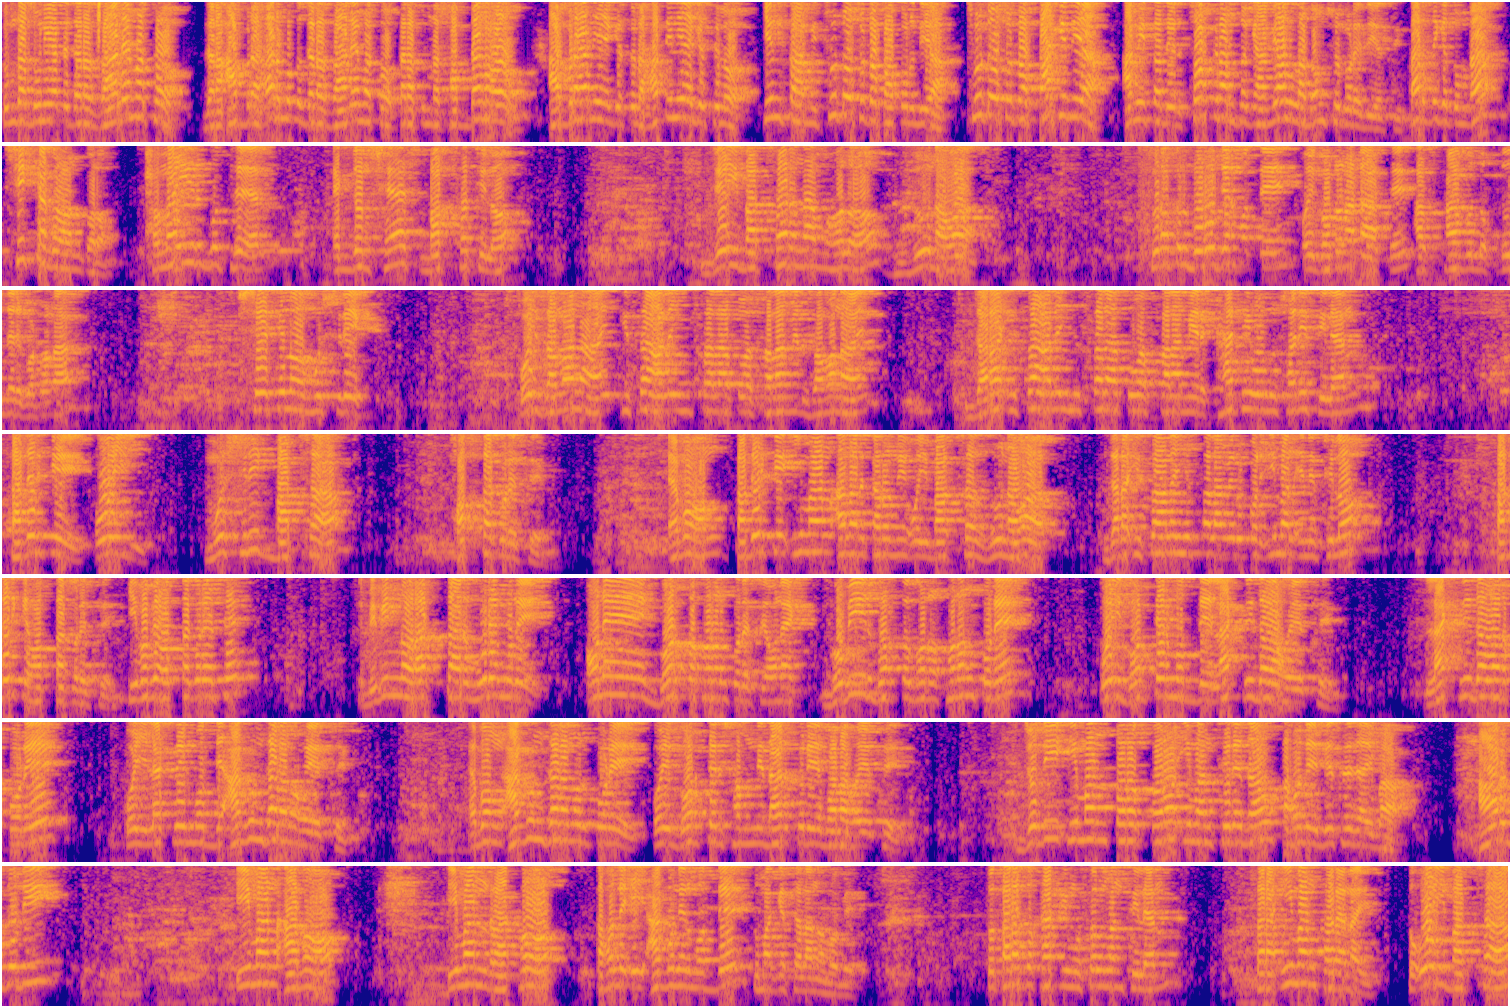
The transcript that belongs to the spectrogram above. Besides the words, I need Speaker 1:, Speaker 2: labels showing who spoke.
Speaker 1: তোমরা দুনিয়াতে যারা জালেম আছো, যারা আব্রাহার মতো যারা জালেম আছো, তারা তোমরা সাবধান হও। আব্রাহা নিয়ে গেছিল, হাতি নিয়ে গেছিল। কিন্তু আমি ছোট ছোট পাথর দিয়া, ছোট ছোট পাখি দিয়া, আমি তাদের চক্রান্তকে আমি আল্লাহ ধ্বংস করে দিয়েছি। তার থেকে তোমরা শিক্ষা গ্রহণ করো। হমাইর গোত্রের একজন শেষ বাদশা ছিল। যেই বাদশার নাম হলো জুন নওয়াজ সুরাতুল বুরুজের মধ্যে ওই ঘটনাটা আছে, আসহাবুল উখদুদের ঘটনা। সে ছিল মুশরিক। ওই জামানায় ঈসা আলাইহিস সালামের জামানায় যারা ঈসা আলাইহিস সালামের খাঁটি অনুসারী ছিলেন, তাদেরকে ওই মুশরিক বাদশাহ হত্যা করেছে এবং তাদেরকে ইমান আনার কারণে ওই বাদশাহ জুন নওয়াজ যারা ঈসা আলাইহিসসালামের উপর ইমান এনেছিল, তাদেরকে হত্যা করেছে। কীভাবে হত্যা করেছে? বিভিন্ন রাস্তার মোড়ে মোড়ে অনেক গর্ত খনন করেছে, অনেক গভীর গর্ত খনন করে ওই গর্তের মধ্যে লাকড়ি দেওয়া হয়েছে। লাকড়ি দেওয়ার পরে ওই লাকড়ির মধ্যে আগুন জ্বালানো হয়েছে। এবং আগুন জ্বালানোর পরে ওই গর্তের সামনে দাঁড় করিয়ে বলা হয়েছে যদি ইমান তরক করো ইমান ছেড়ে দাও, তাহলে বেঁচে যাইবা। আর যদি ইমান আনো ইমান রাখো, তাহলে এই আগুনের মধ্যে তোমাকে ফেলানো হবে। তো তারা তো খাঁটি মুসলমান ছিলেন, তারা ইমান ছাড়ে নাই। তো ওই বাদশাহ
